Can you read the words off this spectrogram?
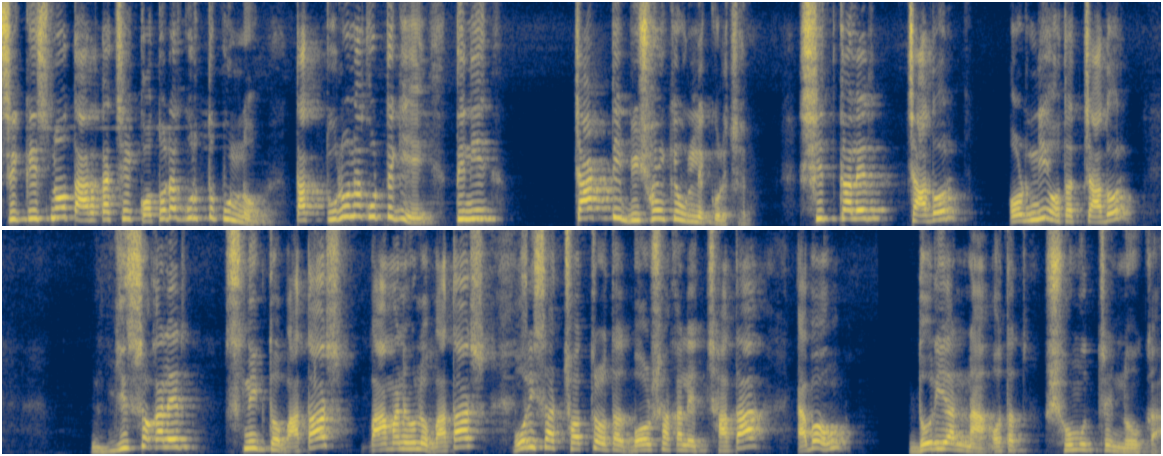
শ্রীকৃষ্ণ তার কাছে কতটা গুরুত্বপূর্ণ তার তুলনা করতে গিয়ে তিনি চারটি বিষয়কে উল্লেখ করেছেন। শীতকালের চাদর অর্নি অর্থাৎ চাদর, গ্রীষ্মকালের স্নিগ্ধ বাতাস, বা মানে হলো বাতাস বরিশার ছত্র অর্থাৎ বর্ষাকালের ছাতা, এবং দরিয়ার না অর্থাৎ সমুদ্রের নৌকা।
